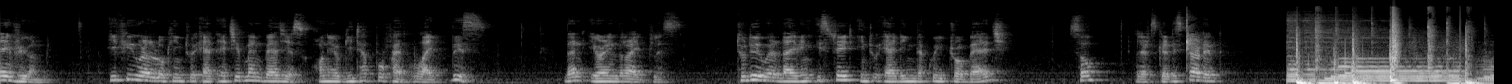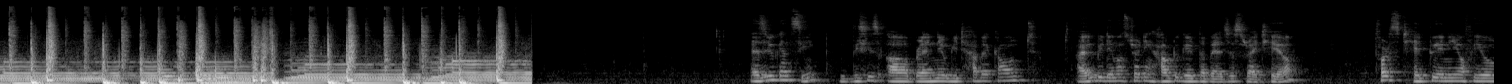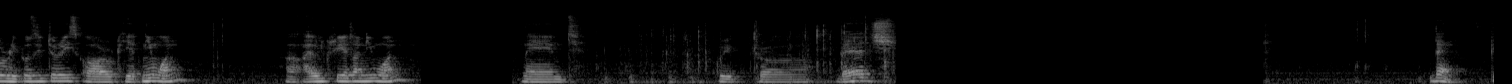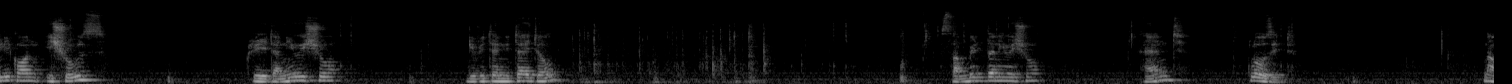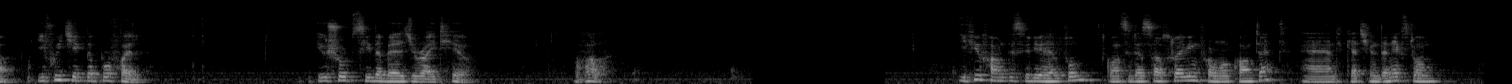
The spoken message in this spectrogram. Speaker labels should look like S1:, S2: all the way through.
S1: Hey everyone, if you are looking to add achievement badges on your GitHub profile like this, then you are in the right place. Today we are diving straight into adding the quick draw badge. So let's get started. As you can see, this is our brand new GitHub account. I will be demonstrating how to get the badges right here. First, head to any of your repositories or create new one. Uh, I will create a new one named quick draw badge. Then click on issues, create a new issue, give it any title, submit the new issue and close it. Now, if we check the profile, you should see the badge right here. Voila. If you found this video helpful, consider subscribing for more content and catch you in the next one.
